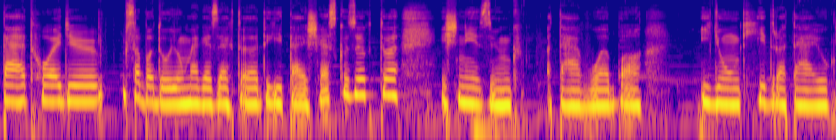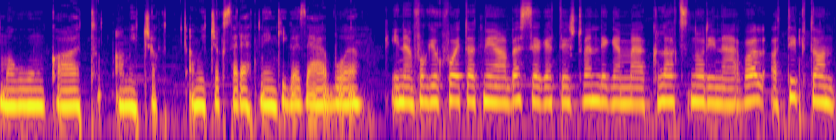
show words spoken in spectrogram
tehát hogy szabaduljunk meg ezektől a digitális eszközöktől, és nézzünk a távolba, ígyunk, hidratáljuk magunkat, amit csak, amit csak szeretnénk igazából. Innen fogjuk folytatni a beszélgetést vendégemmel, Klac Norinával, a Tipton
